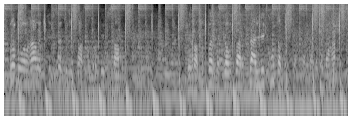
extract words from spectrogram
Спробував Галич і все дуже класно зробив сам. Зіграв суперника удар дальній кут, а Дощенка не допомагає.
